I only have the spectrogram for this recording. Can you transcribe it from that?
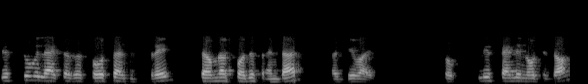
this too will act as a source and drain terminal for this entire uh, device. So please kindly note it down.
